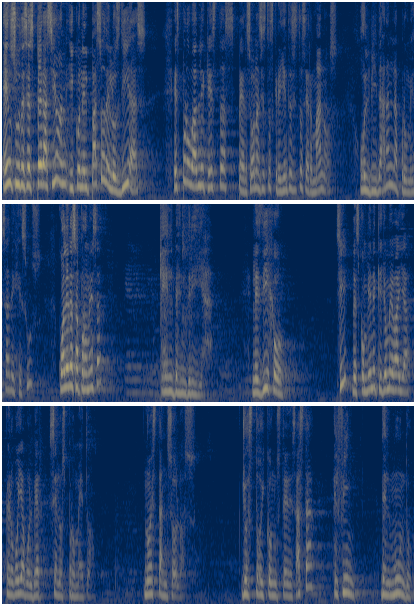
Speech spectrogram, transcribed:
En su desesperación y con el paso de los días, es probable que estas personas, estos creyentes, estos hermanos, olvidaran la promesa de Jesús. ¿Cuál era esa promesa? Que Él vendría. Les dijo, sí, les conviene que yo me vaya, pero voy a volver, se los prometo. No están solos. Yo estoy con ustedes hasta el fin del mundo.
